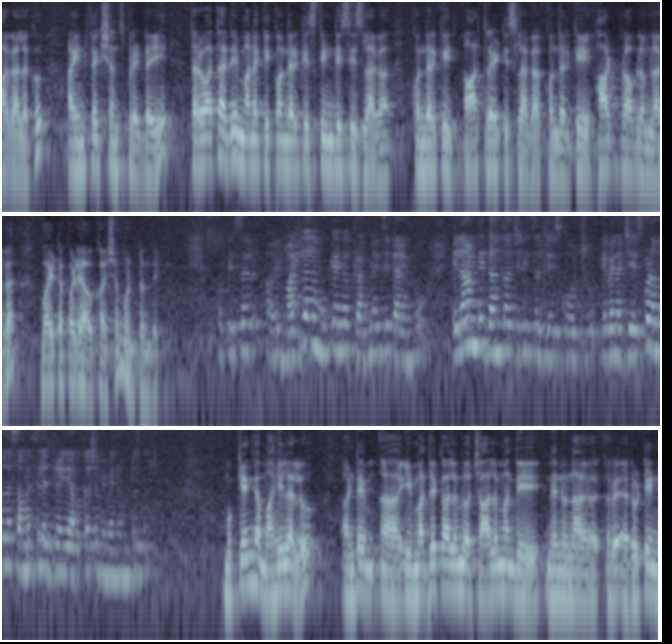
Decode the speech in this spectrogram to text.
భాగాలకు ఆ ఇన్ఫెక్షన్ స్ప్రెడ్ అయ్యి తర్వాత అది మనకి కొందరికి స్కిన్ డిసీజ్ లాగా కొందరికి ఆర్థరైటిస్ లాగా కొందరికి హార్ట్ ప్రాబ్లం లాగా బయటపడే అవకాశం ఉంటుంది. ఓకే సార్ మహిళలు ముఖ్యంగా ప్రెగ్నెన్సీ టైంలో ఎలాంటి దంత చికిత్సలు చేసుకోవచ్చు? ఏమైనా చేసుకోవడం వల్ల సమస్యలు ఎదురయ్యే అవకాశం ఏమైనా ఉంటుందా? ముఖ్యంగా మహిళలు అంటే ఈ మధ్య కాలంలో చాలామంది నేను నా రొటీన్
